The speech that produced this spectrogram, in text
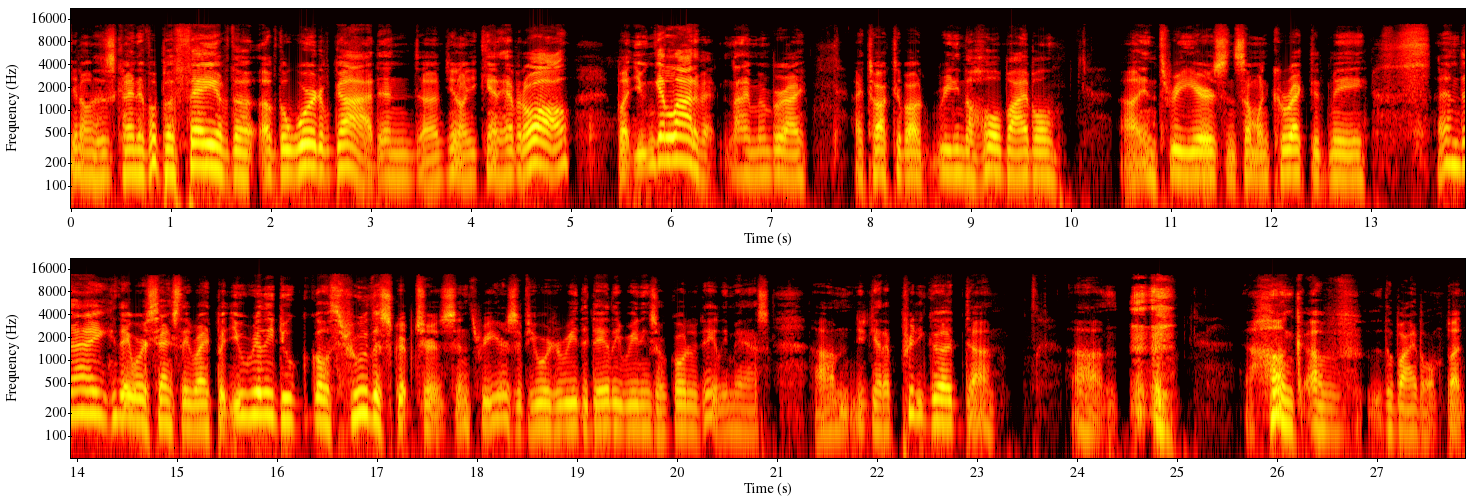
you know this is kind of a buffet of the of the Word of God, and uh, you know you can't have it all, but you can get a lot of it. I remember I I talked about reading the whole Bible uh, in three years, and someone corrected me, and I they were essentially right. But you really do go through the scriptures in three years if you were to read the daily readings or go to daily mass. Um, you'd get a pretty good. Uh, um, hunk of the Bible, but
